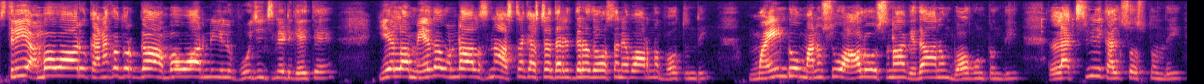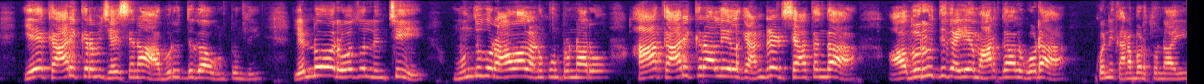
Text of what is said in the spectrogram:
స్త్రీ అమ్మవారు కనకదుర్గ అమ్మవారిని వీళ్ళు పూజించినట్టుకైతే వీళ్ళ మీద ఉండాల్సిన అష్టకష్ట దరిద్ర దోష నివారణ పోతుంది. మైండ్ మనసు ఆలోచన విధానం బాగుంటుంది. లక్ష్మి కలిసి వస్తుంది ఏ కార్యక్రమం చేసినా అభివృద్ధిగా ఉంటుంది. ఎన్నో రోజుల నుంచి ముందుకు రావాలనుకుంటున్నారో. ఆ కార్యక్రమాలు వీళ్ళకి హండ్రెడ్ శాతంగా అభివృద్ధిగా అయ్యే మార్గాలు కూడా కొన్ని కనబడుతున్నాయి.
